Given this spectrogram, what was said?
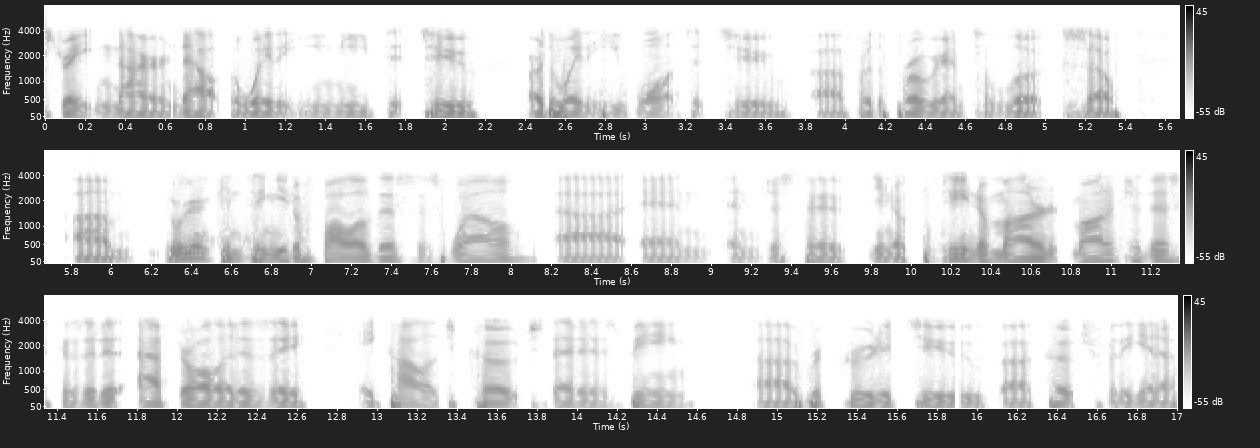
straightened ironed out the way that he needs it to or the way that he wants it to uh, for the program to look. So um, we're going to continue to follow this as well, uh, and and just to you know continue to monitor monitor this because it after all it is a a college coach that is being uh, recruited to uh, coach for the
